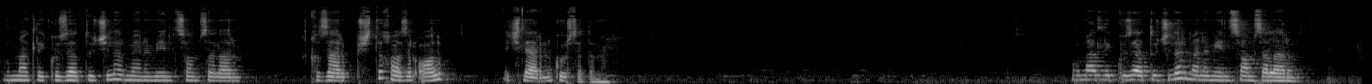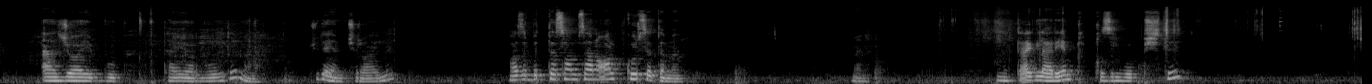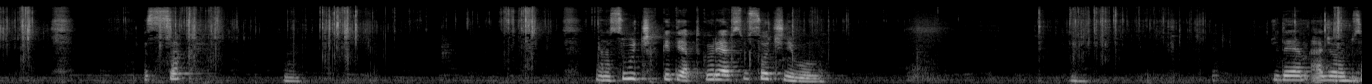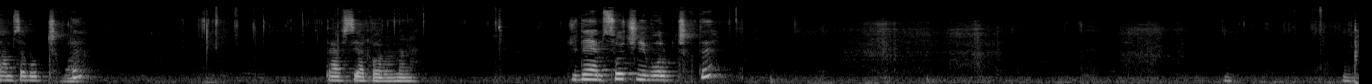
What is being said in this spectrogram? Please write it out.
Hurmatli kuzatuvchilar mana meni somsalarim. Qizarib pishdi. Hozir olib ichlarini ko'rsataman. Hurmatli kuzatuvchilar mana meni somsalarim ajoyib bo'lib tayyor bo'ldi. Mana judayam chiroyli. Hozir bitta somsani olib ko'rsataman. Mana taglari ham qip qizil bo'lib pishdi. Issiq. Hmm. mana suvi chiqib ketyapti ko'ryapsizmi? Oldu? bo'ldi. Acayip ajoyib bu bo'lib chiqdi. Tavsiya qilaman mana. Soç ne bo'lib chiqdi.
